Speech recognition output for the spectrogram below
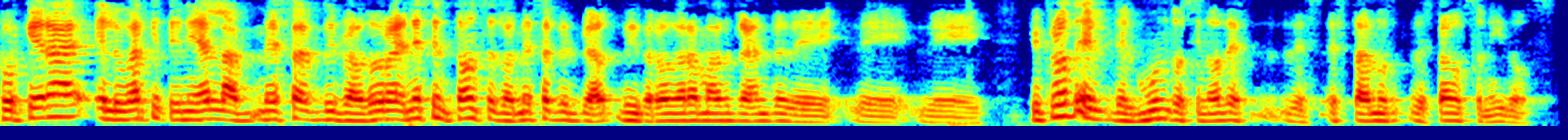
porque era el lugar que tenía la mesa vibradora, en ese entonces la mesa vibradora más grande de, de yo creo del, del mundo, sino de, de, Estados, de Estados Unidos.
